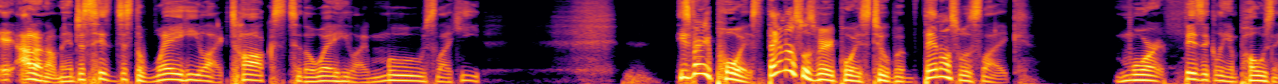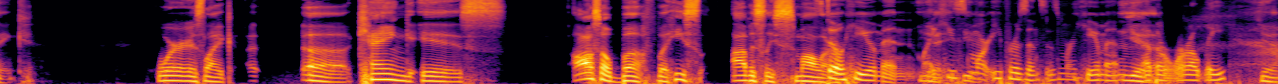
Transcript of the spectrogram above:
it, I don't know, man. Just his just the way he like talks to the way he like moves, like he he's very poised. Thanos was very poised too, but Thanos was like more physically imposing. Whereas like uh Kang is also buff, but he's obviously smaller. Still human. Like Yeah, he's he- more he presents as more human, Yeah. otherworldly. Yeah.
